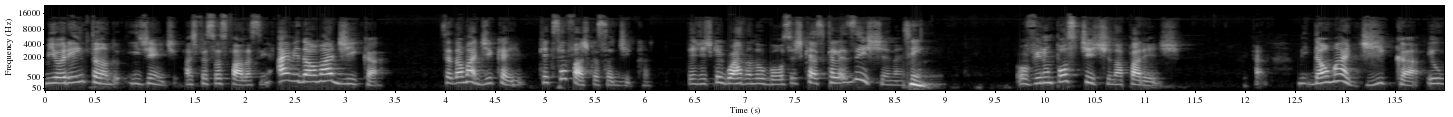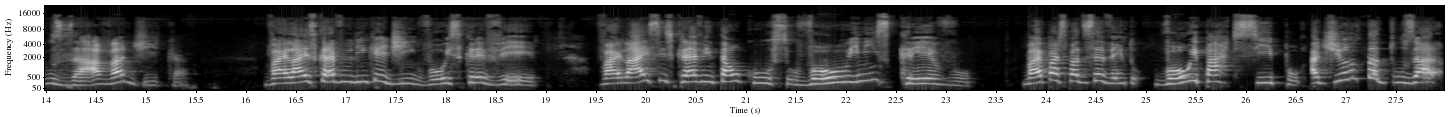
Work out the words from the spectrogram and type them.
me orientando. E, gente, as pessoas falam assim: ai, ah, me dá uma dica. Você dá uma dica aí. O que, que você faz com essa dica? Tem gente que guarda no bolso e esquece que ela existe, né? Sim. Ouvir um post-it na parede. Cara, me dá uma dica. Eu usava a dica. Vai lá e escreve no LinkedIn. Vou escrever. Vai lá e se inscreve em tal curso. Vou e me inscrevo vai participar desse evento, vou e participo. Adianta usar,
